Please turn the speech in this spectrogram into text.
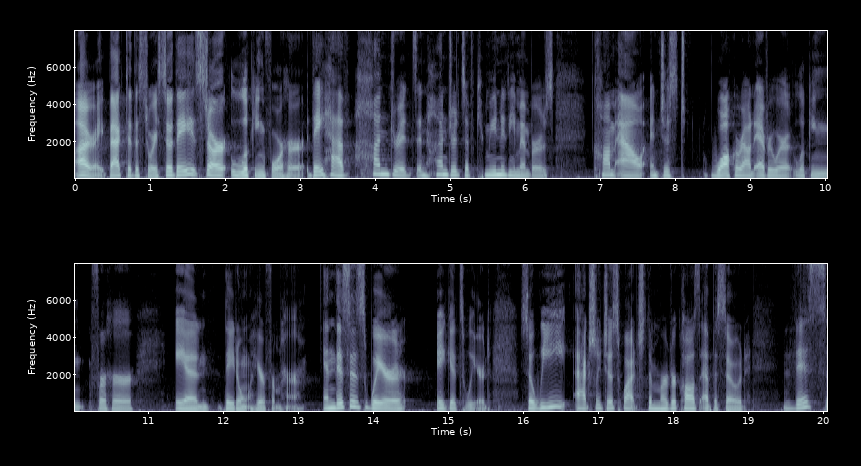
All right, back to the story. So they start looking for her. They have hundreds and hundreds of community members come out and just walk around everywhere looking for her, and they don't hear from her. And this is where it gets weird. So we actually just watched the murder calls episode. This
